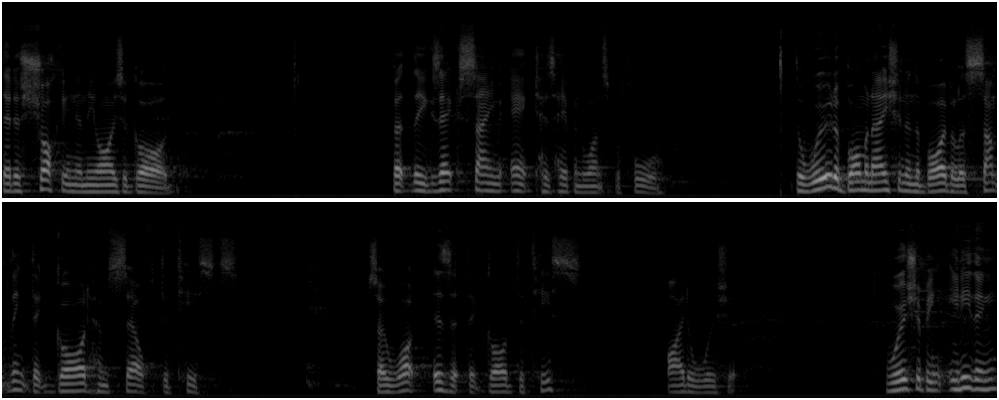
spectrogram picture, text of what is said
that is shocking in the eyes of God. But the exact same act has happened once before. The word abomination in the Bible is something that God Himself detests. So, what is it that God detests? Idol worship. Worshipping anything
